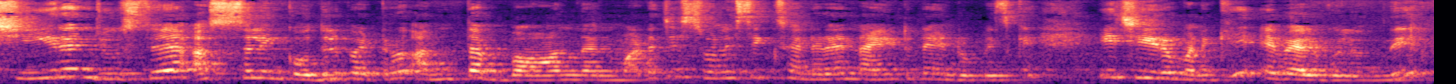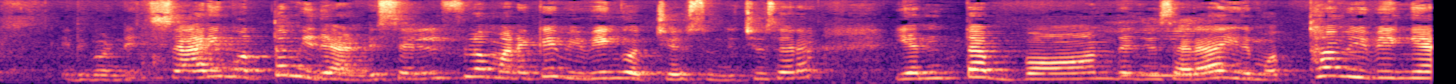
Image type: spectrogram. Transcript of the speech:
చీరను చూస్తే అస్సలు ఇంక వదిలిపెట్టరు. అంత బాగుందన్నమాట. Just only six hundred and ninety nine రూపీస్కి ఈ చీర మనకి అవైలబుల్ ఉంది. ఇదిగోండి శారీ మొత్తం ఇదే అండి. సెల్ఫ్లో మనకి వివింగ్ వచ్చేస్తుంది. చూసారా? ఎంత బాగుందో చూసారా? ఇది మొత్తం వివింగే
